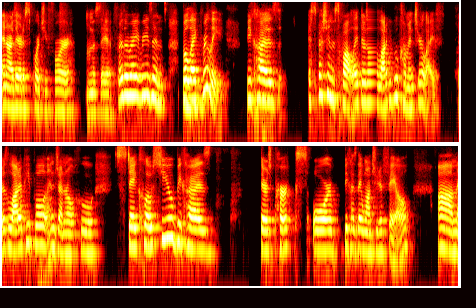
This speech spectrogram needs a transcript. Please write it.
and are there to support you for i'm going to say it for the right reasons. But mm-hmm. like really because especially in the spotlight there's a lot of people who come into your life. There's a lot of people in general who stay close to you because there's perks or because they want you to fail. Um,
